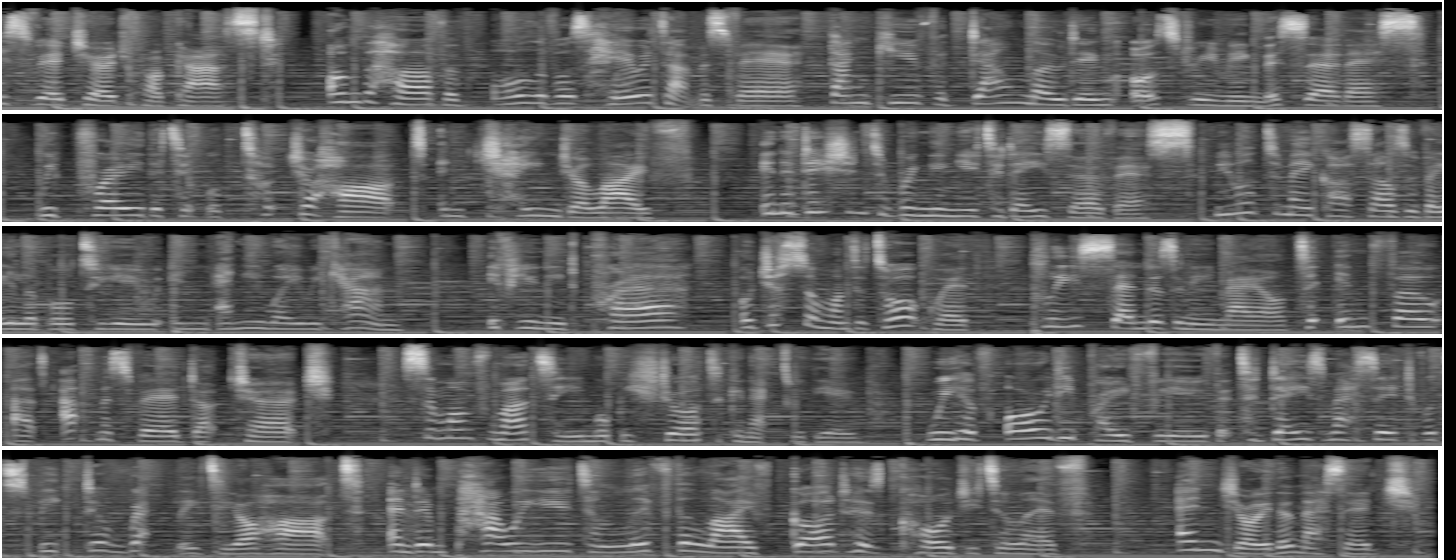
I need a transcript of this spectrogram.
Atmosphere Church podcast. On behalf of all of us here at Atmosphere, thank you for downloading or streaming this service. We pray that it will touch your heart and change your life. In addition to bringing you today's service, we want to make ourselves available to you in any way we can. If you need prayer or just someone to talk with, please send us an email to info at atmosphere.church. Someone from our team will be sure to connect with you. We have already prayed for you that today's message would speak directly to your heart and empower you to live the life God has called you to live. Enjoy the message.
